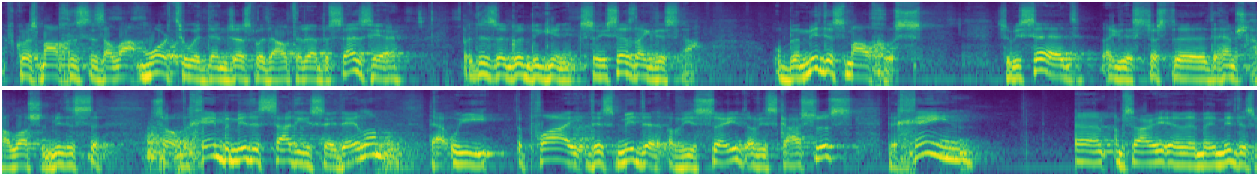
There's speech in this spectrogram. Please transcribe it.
Of course, Malchus is a lot more to it than just what the Alter Rebbe says here, but this is a good beginning. So he says like this now. Ubemidus Malchus. So we said like this, just the the Hemshech Haloshin. So v'chein b'midas tzadi Yisayid Elam that we apply this midah of Yisayid of Yiskashrus v'chein. Um, I'm sorry, uh, b'midas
